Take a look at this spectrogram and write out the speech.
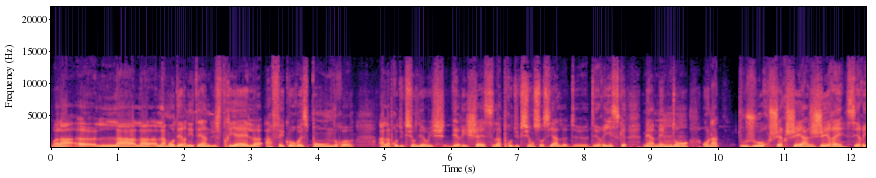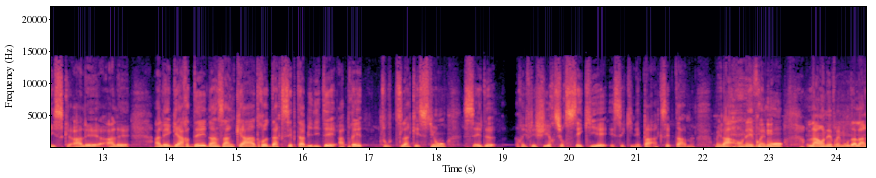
voilà, la, la, modernité industrielle a fait correspondre correspondre à la production des, des richesses, la production sociale de, risques, mais en même mhm. temps, on a toujours cherché à gérer ces risques, à les, à les, à les garder dans un cadre d'acceptabilité. Après, toute la question, c'est de réfléchir sur ce qui est et ce qui n'est pas acceptable. Mais là, on est vraiment, là, on est vraiment dans la,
